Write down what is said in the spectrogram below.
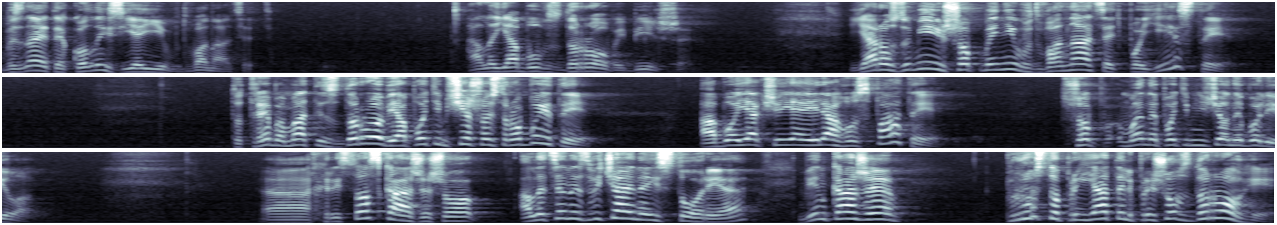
ви знаєте, колись я їв в 12. Але я був здоровий більше. Я розумію, щоб мені в 12 поїсти, то треба мати здоров'я, а потім ще щось робити. Або якщо я і лягу спати, щоб в мене потім нічого не боліло. Е, Христос каже, що але це незвичайна історія. Він каже, просто приятель прийшов з дороги.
